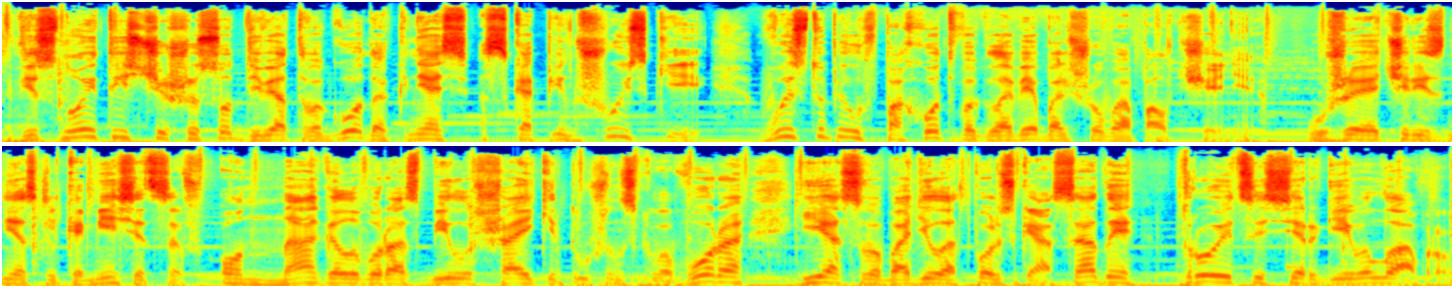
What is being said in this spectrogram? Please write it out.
Весной 1609 года князь Скопин-Шуйский выступил в поход во главе большого ополчения. Уже через несколько месяцев он на голову разбил шайки Тушинского вора и освободил от польской осады Троицы Сергиеву Лавру.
